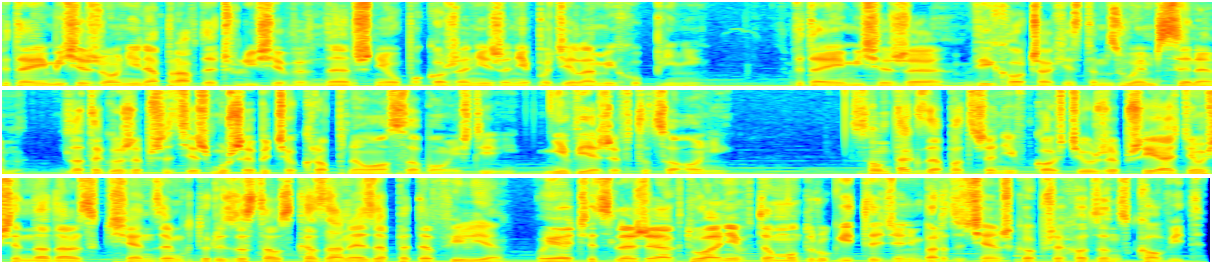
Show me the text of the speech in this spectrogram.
Wydaje mi się, że oni naprawdę czuli się wewnętrznie upokorzeni, że nie podzielam ich opinii. Wydaje mi się, że w ich oczach jestem złym synem, dlatego że przecież muszę być okropną osobą, jeśli nie wierzę w to, co oni. Są tak zapatrzeni w kościół, że przyjaźnią się nadal z księdzem, który został skazany za pedofilię. Mój ojciec leży aktualnie w domu drugi tydzień, bardzo ciężko przechodząc COVID.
